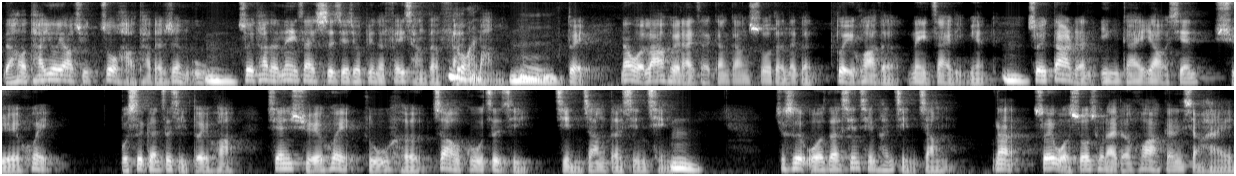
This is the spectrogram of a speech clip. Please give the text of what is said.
然后他又要去做好他的任务，嗯、所以他的内在世界就变得非常的繁忙。嗯，对。那我拉回来，在刚刚说的那个对话的内在里面，嗯，所以大人应该要先学会，不是跟自己对话，先学会如何照顾自己紧张的心情。嗯。就是我的心情很紧张，那所以我说出来的话跟小孩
